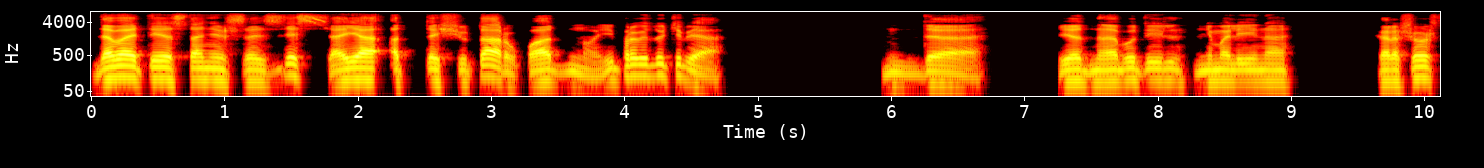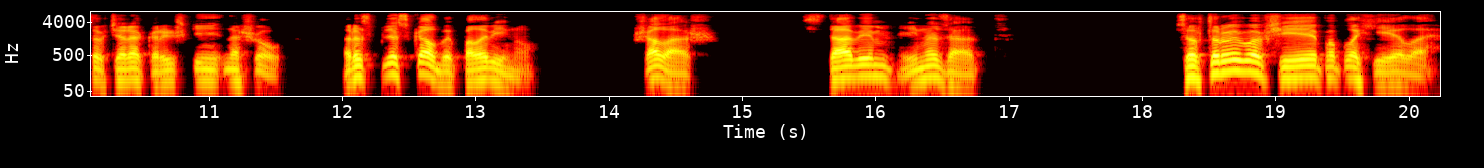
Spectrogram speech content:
давай ты останешься здесь, а я оттащу тару по одной и проведу тебя. Да, и одна бутыль не малина. Хорошо, что вчера крышки нашел. Расплескал бы половину. Шалаш. Ставим и назад. Со второй вообще поплохело.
